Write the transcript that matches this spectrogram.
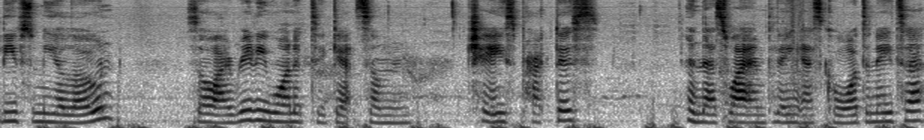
leaves me alone so I really wanted to get some chase practice and that's why I'm playing as coordinator.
